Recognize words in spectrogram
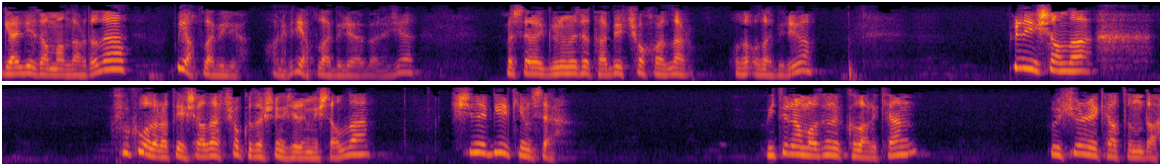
geldiği zamanlarda da bu yapılabiliyor. Hanefi'de yapılabiliyor böylece. Mesela günümüzde tabii çok haller olabiliyor. Bir de inşallah fıkıh olarak da inşallah çok kızaşına geçelim inşallah. Şimdi bir kimse vitir namazını kılarken üçüncü rekatında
